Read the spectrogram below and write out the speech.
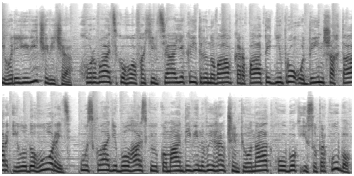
Ігоря Ювічевича, хорватського фахівця, який тренував Карпати Дніпро 1 Шахтар і Лодогорець. У складі болгарської команди він виграв чемпіонат, кубок і суперкубок.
